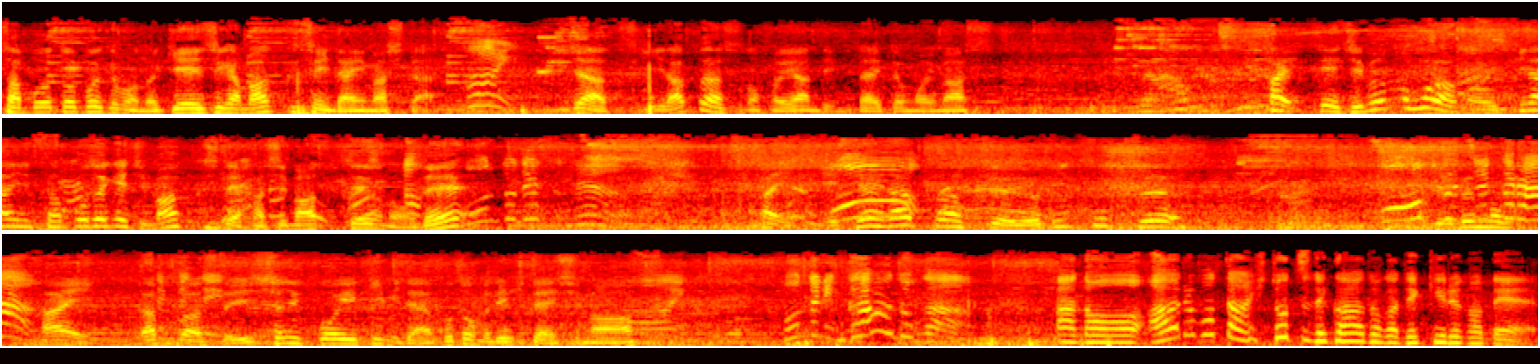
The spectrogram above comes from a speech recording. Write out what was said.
サポートポケモンのゲージがマックスになりました。はい。じゃあ次ラプラスの方選んでみたいと思います。はい。で自分の方はもういきなりサポートゲージマックスで始まってるのであ本当ですね。はい。いきなりラプラスを呼びつつ自分もはい。ラプラスと一緒に攻撃みたいなこともできたりします。はい本当にガードがあの R ボタン一つでガードができるので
